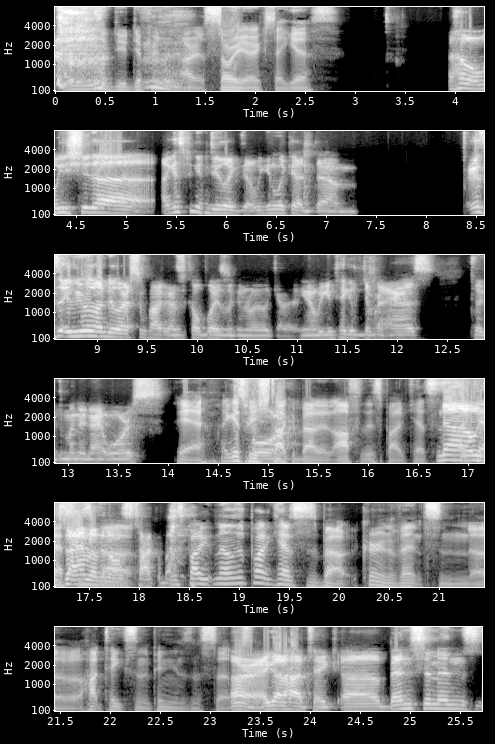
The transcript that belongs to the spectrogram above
We could do different art, story arcs, I guess. Oh, we should. uh I guess we can do like we can look at. um I guess if you really want to do the wrestling podcast, a couple ways we can really look at it. You know, we can take different eras like the Monday Night Wars. Yeah, I guess we should talk about it off of this podcast. This No, podcast because I have nothing about- else to talk about. This pod- no, this podcast is about current events and uh, hot takes and opinions and stuff. All right, I got a hot take. Uh, ben Simmons,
